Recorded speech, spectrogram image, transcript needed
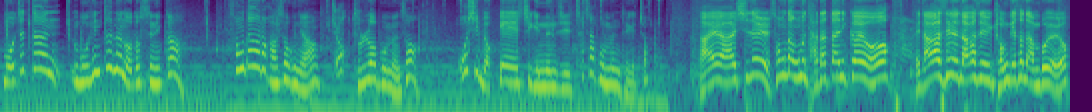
뭐 어쨌든 뭐 힌트는 얻었으니까 성당으로 가서 그냥 쭉 둘러보면서 꽃이 몇 개씩 있는지 찾아보면 되겠죠? 아예 아저씨들 성당 문 닫았다니까요. 예, 나가세요 나가세요 경계선 안 보여요.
